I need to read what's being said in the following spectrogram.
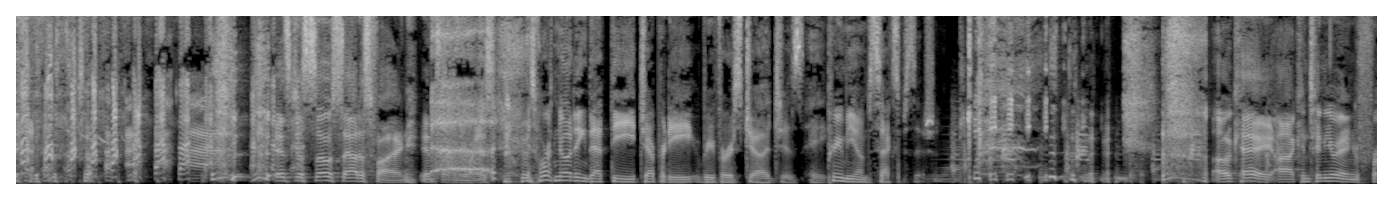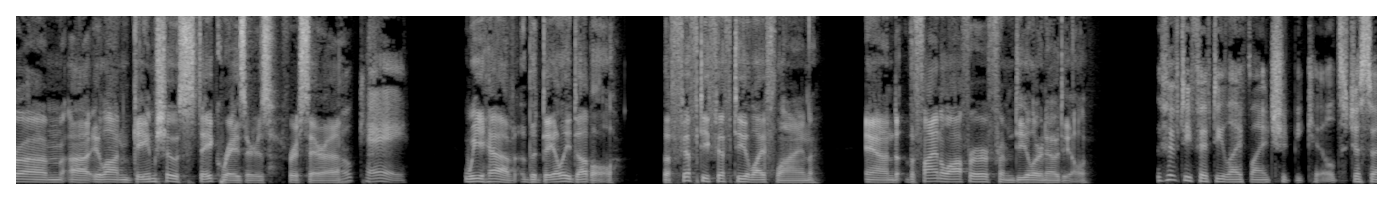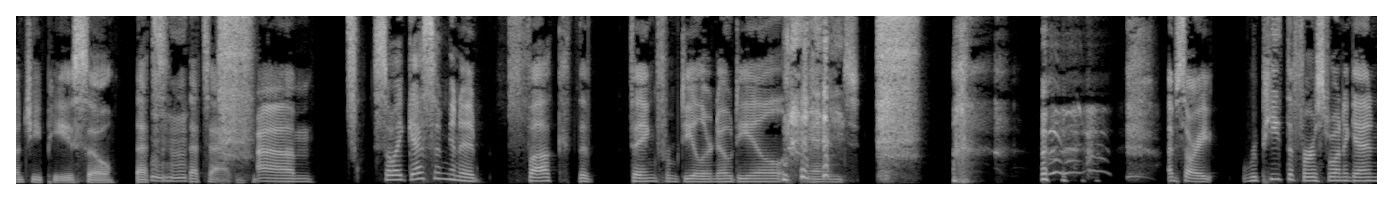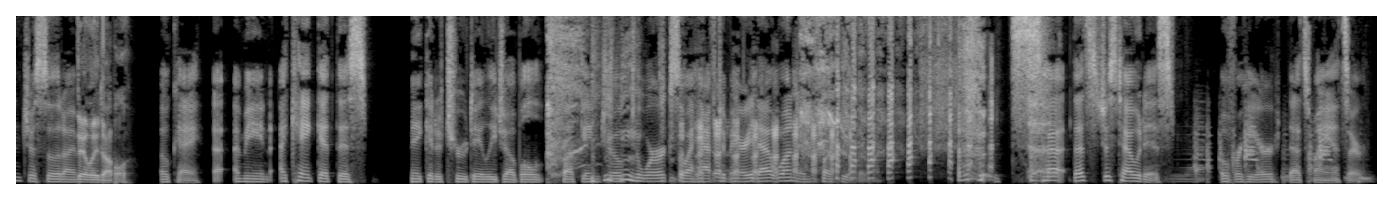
it's just so satisfying in so many ways. It's worth noting that the Jeopardy reverse judge is a premium sex position. okay, uh, continuing from uh, Elon game show stake raisers for Sarah. Okay. We have the Daily Double, the 50-50 Lifeline, and the final offer from Deal or No Deal. The 50 50 lifeline should be killed just on GPs. So that's Mhm. that's out. um, so I guess I'm going to fuck the thing from Deal or No Deal. And I'm sorry, repeat the first one again, just so that I'm Daily Double. okay. I mean, I can't get this make it a true daily jubble fucking joke to work, so I have to marry that one and fuck the other one. Ha- that's just how it is over here. That's my answer.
